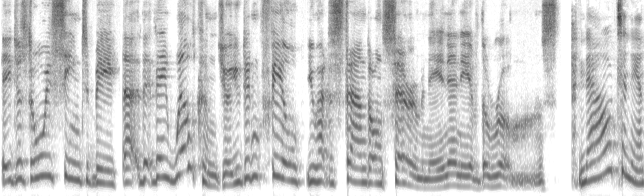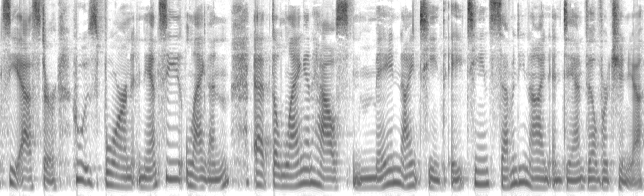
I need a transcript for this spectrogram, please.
they just always seemed to be, uh, they welcomed you. You didn't feel you had to stand on ceremony in any of the rooms. Now to Nancy Astor, who was born Nancy Langhorne at the Langhorne House May 19th, 1879, in Danville, Virginia.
